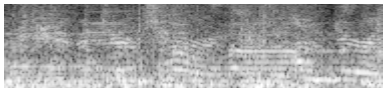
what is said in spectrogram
Your inhibitor turret is under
